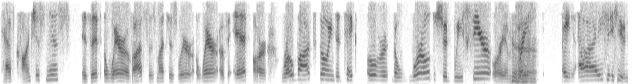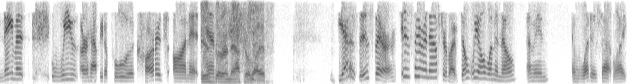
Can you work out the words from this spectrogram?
have consciousness? Is it aware of us as much as we're aware of it? Are robots going to take over the world? Should we fear or embrace AI, you name it. We are happy to pull the cards on it. Is and there an afterlife? yes, is there? Is there an afterlife? Don't we all want to know? I mean, and what is that like?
